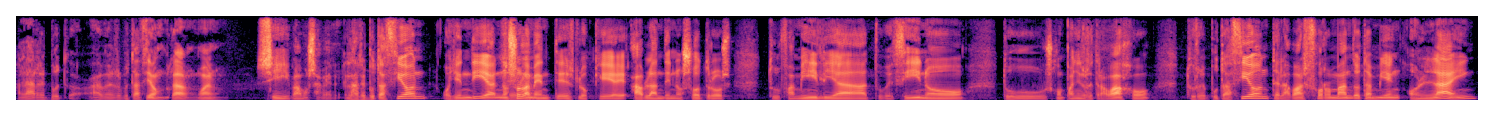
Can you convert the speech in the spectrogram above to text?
A la, reputa- a la reputación, claro, bueno. Sí, vamos a ver. La reputación hoy en día no Sí. solamente es lo que hablan de nosotros tu familia, tu vecino, tus compañeros de trabajo. Tu reputación te la vas formando también online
